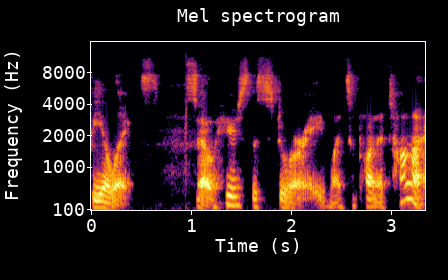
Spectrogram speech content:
feelings. So here's the story. Once upon a time,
